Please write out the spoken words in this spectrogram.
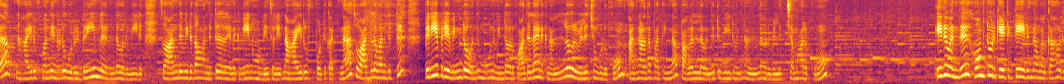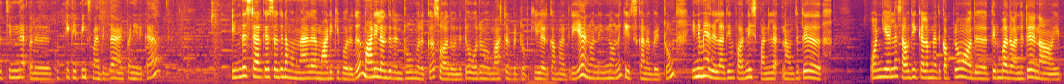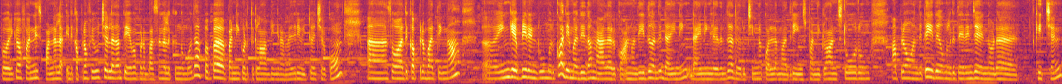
ஹை ரூஃப் வந்து என்னோட ஒரு ட்ரீமில் இருந்த ஒரு வீடு. ஸோ அந்த வீடு தான் வந்துட்டு எனக்கு வேணும் அப்படின்னு சொல்லிட்டு நான் ஹை ரூஃப் போட்டு கட்டினேன். ஸோ அதில் வந்துட்டு பெரிய பெரிய விண்டோ வந்து மூணு விண்டோ இருக்கும். அதெல்லாம் எனக்கு நல்ல ஒரு வெளிச்சம் கொடுக்கும். அதனால தான் பார்த்தீங்கன்னா பகலில் வந்துட்டு வீடு வந்து நல்ல ஒரு வெளிச்சமாக இருக்கும். இது வந்து ஹோம் டூர் கேட்டுக்கிட்டே இருந்தவங்களுக்காக ஒரு சின்ன ஒரு குட்டி கிளிப்பிங்ஸ் மாதிரி தான் ஆட் பண்ணியிருக்கேன். இந்த ஸ்டேர்கேஸ் வந்து நம்ம மேலே மாடிக்கு போகிறது மாடியில் வந்து ரெண்டு ரூம் இருக்குது ஸோ அது வந்துட்டு ஒரு மாஸ்டர் பெட்ரூம் கீழே இருக்க மாதிரியே அண்ட் வந்து இன்னொன்று கிட்ஸ்க்கான பெட்ரூம் இன்னுமே அது எல்லாத்தையும் ஃபர்னிஷ் பண்ணல. நான் வந்துட்டு ஒன் இயரில் சவுதி கிளம்புனதுக்கப்புறம் அது திரும்ப அதை வந்துட்டு நான் இப்போ வரைக்கும் ஃபர்னிஷ் பண்ணலை. இதுக்கப்புறம் ஃப்யூச்சரில் தான் தேவைப்படும் பசங்களுக்குங்கும் போது அப்பப்போ பண்ணி கொடுத்துக்கலாம் அப்படிங்கிற மாதிரி விட்டு வச்சுருக்கோம். ஸோ அதுக்கப்புறம் பார்த்திங்கன்னா இங்கே எப்படி ரெண்டு ரூம் இருக்கோ அதே மாதிரி தான் மேலே இருக்கும். அண்ட் வந்து இது வந்து டைனிங் டைனிங்லேருந்து அது ஒரு சின்ன கொல்லை மாதிரி யூஸ் பண்ணிக்கலாம். அண்ட் ஸ்டோர் ரூம் அப்புறம் வந்துட்டு இது உங்களுக்கு தெரிஞ்ச என்னோட கிச்சன்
